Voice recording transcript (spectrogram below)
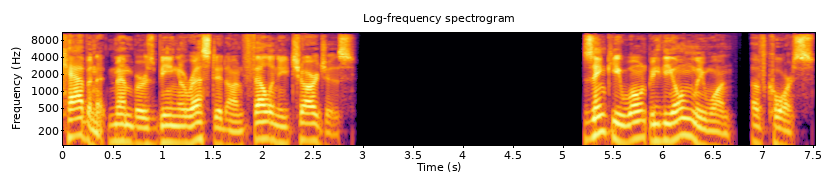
cabinet members being arrested on felony charges. Zinke won't be the only one, of course.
